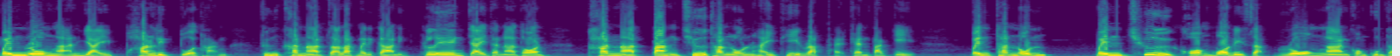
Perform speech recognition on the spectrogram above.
เป็นโรงงานใหญ่ผลิตตัวถัง ถึงขนาดสหรัฐอเมริกานี่เกรงใจธนาธรขนาดตั้งชื่อถนนให้ที่รัฐแคนตักกี้ เป็นถนน เป็นชื่อของบริษัทโรงงานของคุณธ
